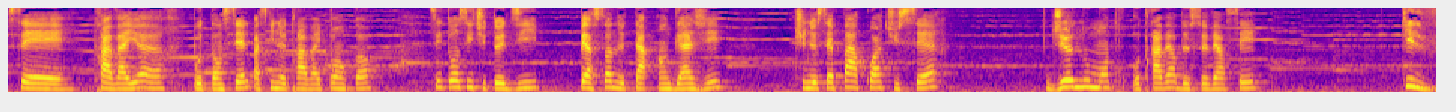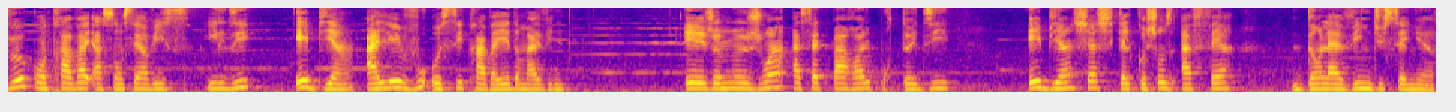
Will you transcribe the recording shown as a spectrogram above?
ces travailleurs potentiels, parce qu'ils ne travaillent pas encore, si toi aussi tu te dis, personne ne t'a engagé, tu ne sais pas à quoi tu sers, Dieu nous montre au travers de ce verset qu'il veut qu'on travaille à son service. Il dit, eh bien, allez vous aussi travailler dans ma vigne. Et je me joins à cette parole pour te dire, eh bien, cherche quelque chose à faire dans la vigne du Seigneur.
